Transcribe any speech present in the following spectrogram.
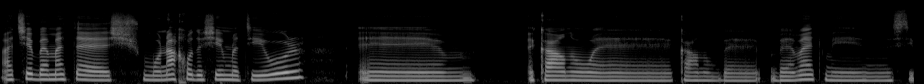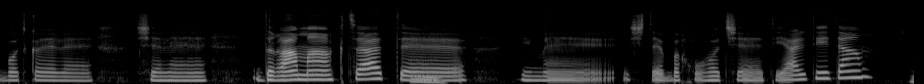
עד שבאמת אה, שמונה חודשים לטיול, אה, הכרנו, אה, הכרנו ב, באמת מנסיבות כאלה של דרמה קצת, mm. אה, עם אה, שתי בחורות שטיילתי איתן. Mm.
